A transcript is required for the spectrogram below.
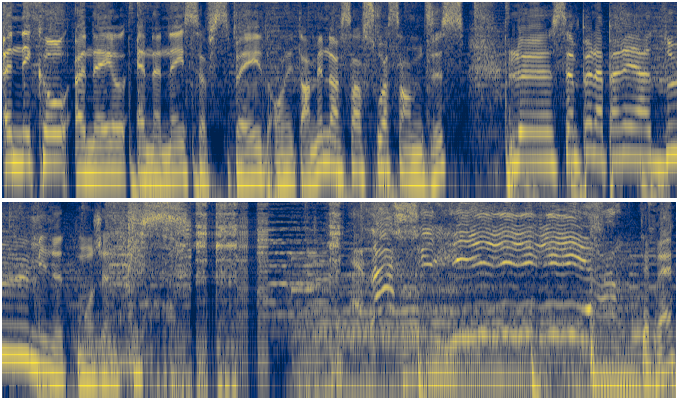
A Nickel, A Nail and an Ace of Spade. On est en 1970. Le sample apparaît à deux minutes, mon jeune fils. T'es prêt?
